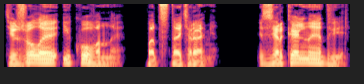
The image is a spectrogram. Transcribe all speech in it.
тяжелая и кованная, под стать раме. Зеркальная дверь.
